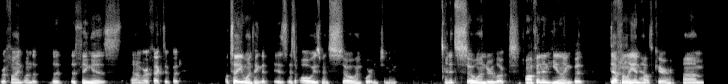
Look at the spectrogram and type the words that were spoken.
refined one the the, the thing is um, or effective but i'll tell you one thing that is has always been so important to me and it's so underlooked often in healing but definitely in healthcare um,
